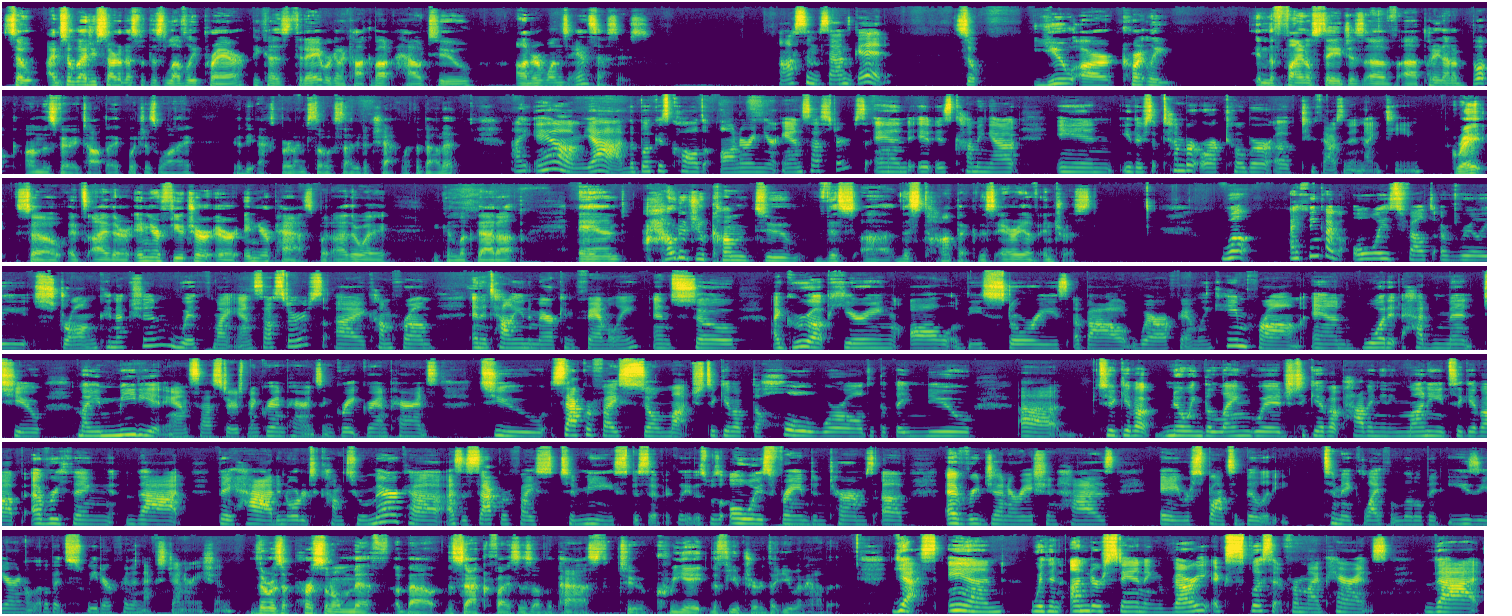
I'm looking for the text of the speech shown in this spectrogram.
So I'm so glad you started us with this lovely prayer because today we're going to talk about how to honor one's ancestors. Awesome. Sounds good. So you are currently in the final stages of uh, putting out a book on this very topic, which is why you're the expert I'm so excited to chat with about it. I am, yeah. The book is called Honoring Your Ancestors, and it is coming out in either September or October of 2019. Great. So it's either in your future or in your past, but either way, you can look that up. And how did you come to this uh, this topic, this area of interest? Well, I think I've always felt a really strong connection with my ancestors. I come from an Italian American family, and so I grew up hearing all of these stories about where our family came from and what it had meant to my immediate ancestors, my grandparents and great grandparents, to sacrifice so much, to give up the whole world that they knew, uh, to give up knowing the language, to give up having any money, to give up everything that they had in order to come to America as a sacrifice to me specifically. This was always framed in terms of every generation has a responsibility to make life a little bit easier and a little bit sweeter for the next generation. There was a personal myth about the sacrifices of the past to create the future that you inhabit. Yes, and with an understanding very explicit from my parents that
